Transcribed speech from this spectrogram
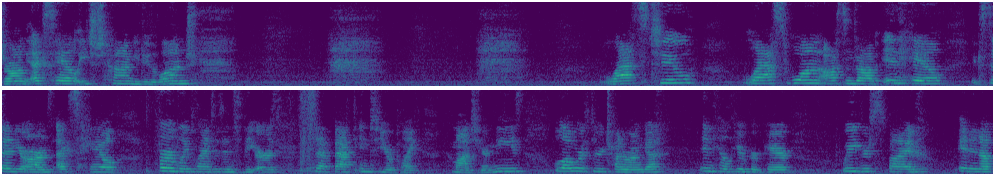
Strong exhale each time you do the lunge. Last two, last one, awesome job. Inhale, extend your arms, exhale, firmly planted into the earth. Step back into your plank. Come onto your knees, lower through chaturanga. Inhale here, prepare. Weave your spine in and up.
